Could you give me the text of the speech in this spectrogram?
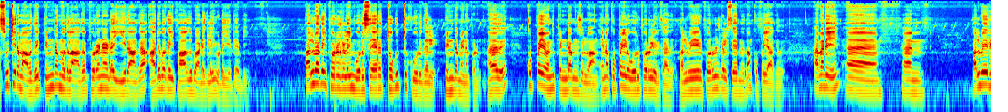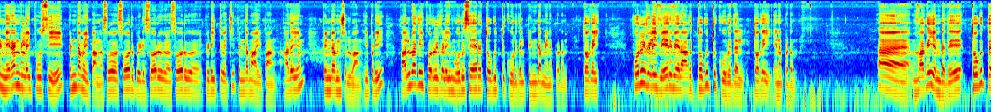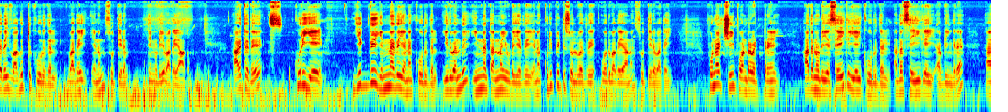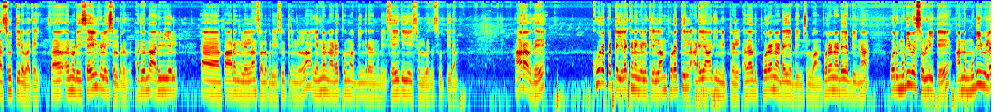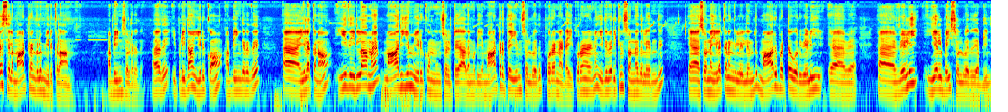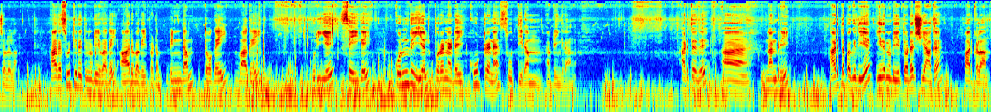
சூத்திரமாவது பிண்டம் முதலாக புறநடை ஈராக அறுவகை பாகுபாடுகளை உடையது அப்படிங்க பல்வகை பொருள்களையும் ஒரு சேர தொகுத்து கூறுதல் பிண்டம் எனப்படும். அதாவது குப்பையை வந்து பிண்டம்னு சொல்லுவாங்க. ஏன்னா குப்பையில் ஒரு பொருள் இருக்காது. பல்வேறு பொருள்கள் சேர்ந்து தான் குப்பையாகுது. அது மாதிரி பல்வேறு நிறங்களை பூசி பிண்டம் வைப்பாங்க சோ சோறு பிடி சோறு சோறு பிடித்து வச்சு பிண்டமாக வைப்பாங்க அதையும் பிண்டம்னு சொல்லுவாங்க. இப்படி பல்வகை பொருள்களையும் ஒரு சேர தொகுத்து கூறுதல் பிண்டம் எனப்படும். தொகை. பொருள்களை வேறு வேறாக தொகுத்து கூறுதல் தொகை எனப்படும். வகை என்பது தொகுத்ததை வகுத்து கூறுதல். வகை எனும் சூத்திரத்தினுடைய வகையாகும். அடுத்தது குறியே. இஃது இன்னது என கூறுதல். இது வந்து இன்ன தன்மையுடையது என குறிப்பிட்டு சொல்வது ஒரு வகையான சூத்திர வகை புணர்ச்சி போன்றவற்றை அதனுடைய செய்கையை கூறுதல். அதான் செய்கை அப்படிங்கிற சூத்திர வகை அதனுடைய செயல்களை சொல்கிறது அது வந்து அறிவியல் பாடங்கள் எல்லாம் சொல்லக்கூடிய சூத்திரங்கள் எல்லாம் என்ன நடக்கும் அப்படிங்கிறதனுடைய செய்கையை சொல்வது சூத்திரம். ஆறாவது கூறப்பட்ட இலக்கணங்களுக்கு எல்லாம் புறத்தில் அடையாகி நிற்றல் அதாவது புறநடை அப்படின்னு சொல்லுவாங்க. புறநடை அப்படின்னா ஒரு முடிவை சொல்லிட்டு அந்த முடிவில் சில மாற்றங்களும் இருக்கலாம் அப்படின்னு சொல்கிறது அதாவது இப்படி தான் இருக்கும் அப்படிங்கிறது இலக்கணம். இது இல்லாமல் மாறியும் இருக்கும்னு சொல்லிட்டு அதனுடைய மாற்றத்தையும் சொல்வது புறநடை. புறநடைனா இது வரைக்கும் சொன்னதிலிருந்து சொன்ன இலக்கணங்களிலிருந்து மாறுபட்ட ஒரு வெளி வெளி இயல்பை சொல்வது அப்படின்னு சொல்லலாம். ஆக சூத்திரத்தினுடைய வகை ஆறு வகைப்படும். பிண்டம் தொகை வகை குறியே செய்கை கொண்டு இயல் புறநடை கூற்றன சூத்திரம் அப்படிங்கிறாங்க. அடுத்தது நன்றி. அடுத்த பகுதியை இதனுடைய தொடர்ச்சியாக பார்க்கலாம்.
